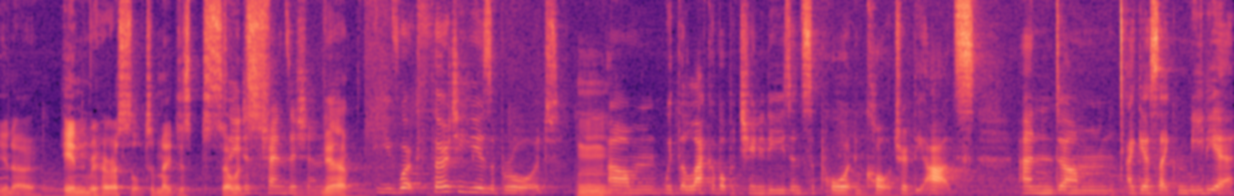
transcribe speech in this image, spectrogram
you know, in rehearsal to make just so, So you just transition. yeah. You've worked 30 years abroad Mm. um, with the lack of opportunities and support and culture of the arts and um, I guess like media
